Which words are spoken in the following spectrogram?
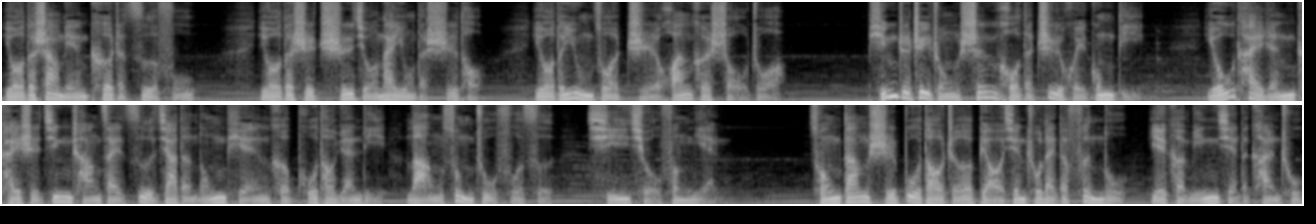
有的上面刻着字符，有的是持久耐用的石头，有的用作指环和手镯。凭着这种深厚的智慧功底，犹太人开始经常在自家的农田和葡萄园里朗诵祝福词，祈求丰年。从当时布道者表现出来的愤怒，也可明显的看出。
